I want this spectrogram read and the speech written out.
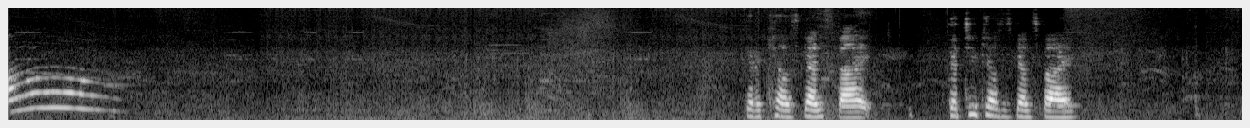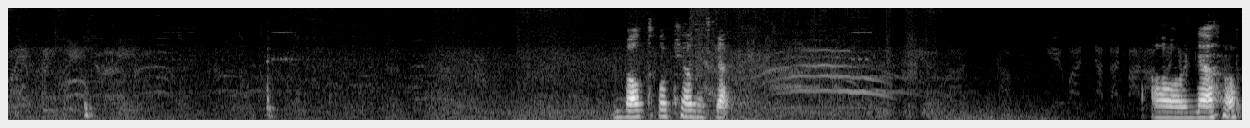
Oh. Get a kill as gun spy. Got two kills as gun spy. Multiple kills as gun. Oh no.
